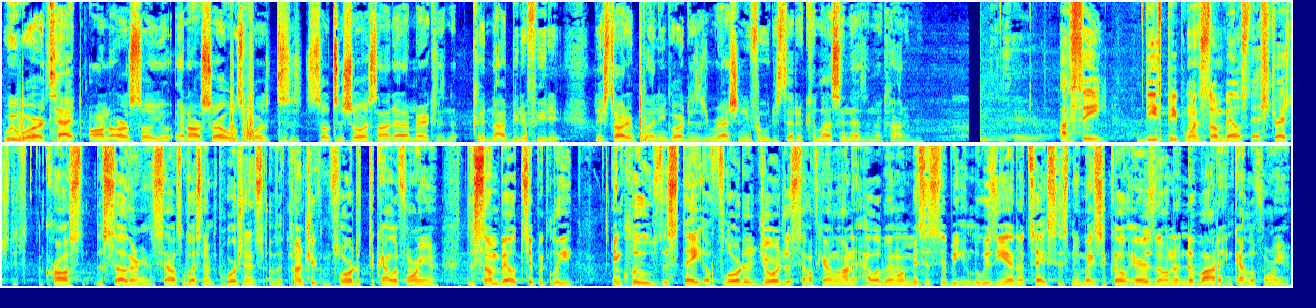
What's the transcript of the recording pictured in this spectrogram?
We were attacked on our soil, and our soil was poor. So, to show a sign that Americans could not be defeated, they started planting gardens and rationing food instead of collapsing as an economy. I see. These people in some belts that stretched across the southern and southwestern portions of the country from Florida to California. The Sun Belt typically includes the state of Florida, Georgia, South Carolina, Alabama, Mississippi, and Louisiana, Texas, New Mexico, Arizona, Nevada, and California.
